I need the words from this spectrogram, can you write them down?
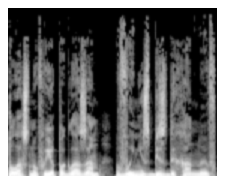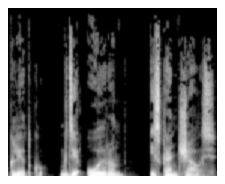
полоснув ее по глазам, вынес бездыханную в клетку, где Ойрон и скончалась.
